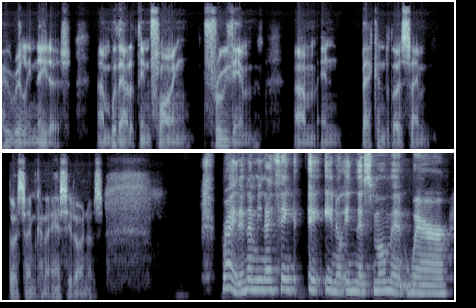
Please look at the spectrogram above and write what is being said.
who really need it, um, without it then flowing through them um, and back into those same those same kind of asset owners. Right. And I mean, I think, eh, you know, in this moment where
